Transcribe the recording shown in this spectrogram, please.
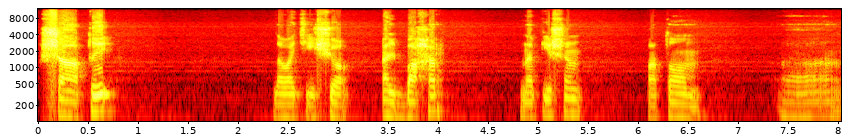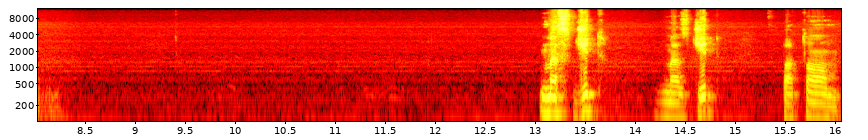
шаты, давайте еще аль-бахар напишем, потом э, масджид, масджид, потом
